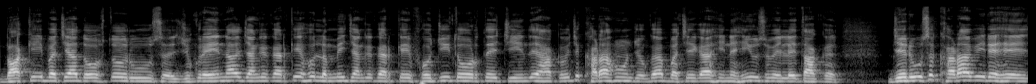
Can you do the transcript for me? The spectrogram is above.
ਬਾਕੀ ਬਚਿਆ ਦੋਸਤੋ ਰੂਸ। ਯੂਕਰੇਨ ਨਾਲ ਜੰਗ ਕਰਕੇ, ਉਹ ਲੰਮੀ ਜੰਗ ਕਰਕੇ ਫੌਜੀ ਤੌਰ ਤੇ ਚੀਨ ਦੇ ਹੱਕ ਵਿੱਚ ਖੜਾ ਹੋਣ ਜੋਗਾ ਬਚੇਗਾ ਹੀ ਨਹੀਂ ਉਸ ਵੇਲੇ ਤੱਕ। ਜੇ ਰੂਸ ਖੜਾ ਵੀ ਰਹੇ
